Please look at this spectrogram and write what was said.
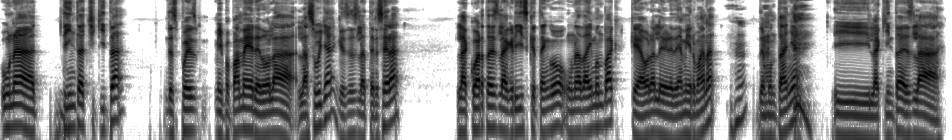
una tinta chiquita. Después mi papá me heredó la, la suya, que esa es la tercera. La cuarta es la gris que tengo, una Diamondback, que ahora le heredé a mi hermana de montaña. Y la quinta es la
